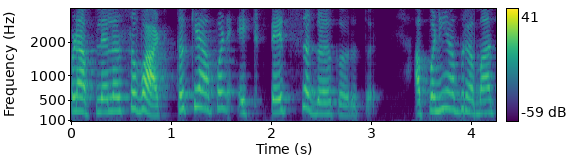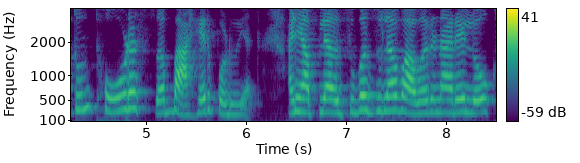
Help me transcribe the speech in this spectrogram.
पण आपल्याला असं वाटतं की आपण एकटेच सगळं करतोय. आपण या भ्रमातून थोडस बाहेर पडूयात. आणि आपल्या आजूबाजूला वावरणारे लोक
